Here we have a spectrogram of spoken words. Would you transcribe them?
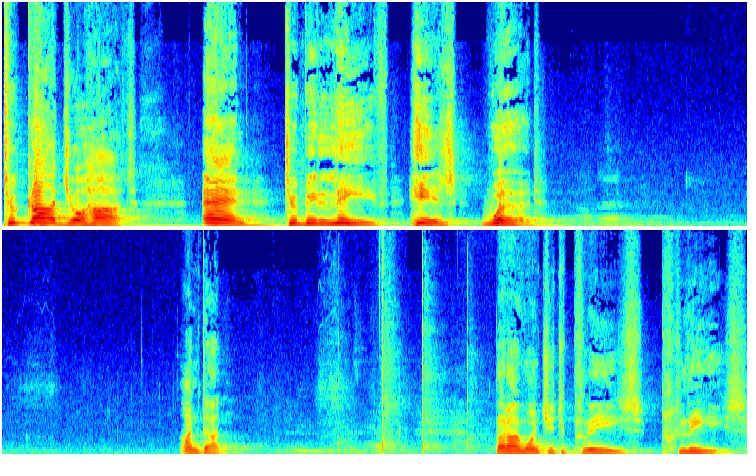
to guard your heart, and to believe His word. I'm done. But I want you to please, please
